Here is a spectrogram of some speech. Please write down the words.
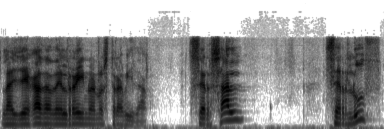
la llegada del reino a nuestra vida. Ser sal, ser luz,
